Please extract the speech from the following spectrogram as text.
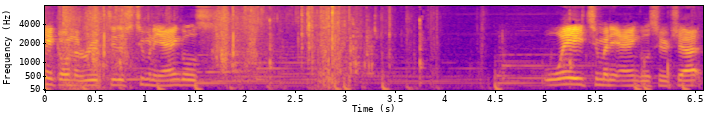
Can't go on the roof, dude. There's too many angles. Way too many angles here, chat.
